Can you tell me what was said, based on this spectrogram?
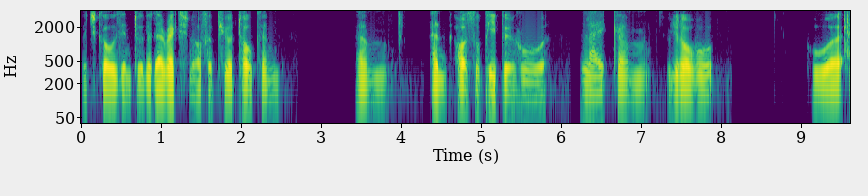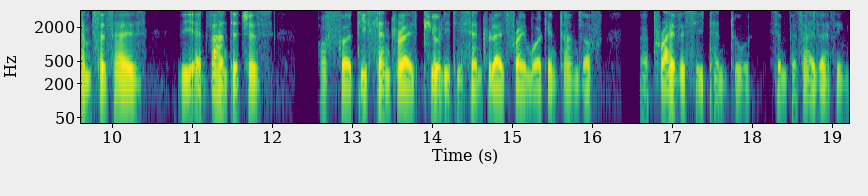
which goes into the direction of a pure token um, and also people who like um, you know who who uh, emphasize the advantages of uh, decentralized, purely decentralized framework in terms of uh, privacy tend to sympathize, I think,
